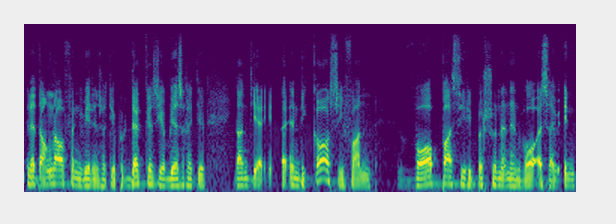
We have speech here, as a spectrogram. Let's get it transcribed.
en dit hang nou af van weer eens wat jou produk is, jou besigheid, jou dan jy 'n indikasie van waar pas hierdie persoon in en waar is hy en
